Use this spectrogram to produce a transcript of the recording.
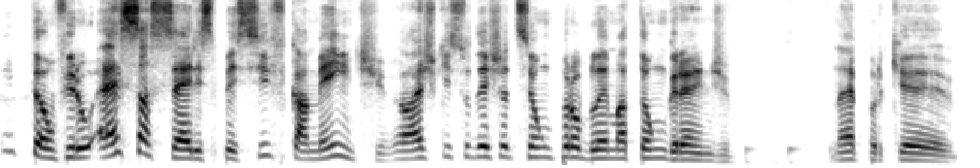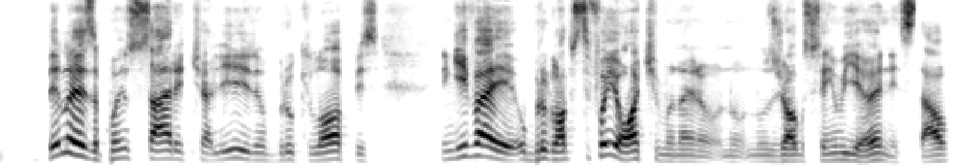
Então, Firo, essa série especificamente, eu acho que isso deixa de ser um problema tão grande, né? Porque, beleza, põe o Saric ali, no Brook Lopes. Ninguém vai. O Brook Lopes foi ótimo, né? No, no, nos jogos sem o Yannis e tal.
